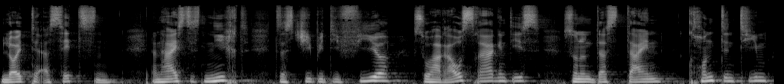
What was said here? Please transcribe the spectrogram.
Leute ersetzen, dann heißt es nicht, dass GPT-4 so herausragend ist, sondern dass dein Content-Team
